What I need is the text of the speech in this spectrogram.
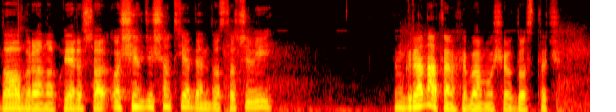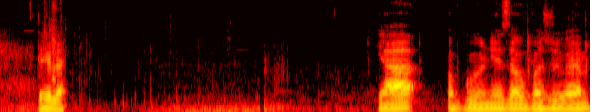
Dobra, no pierwsza. 81 dostał, czyli. Tym granatem chyba musiał dostać. Tyle. Ja ogólnie zauważyłem,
